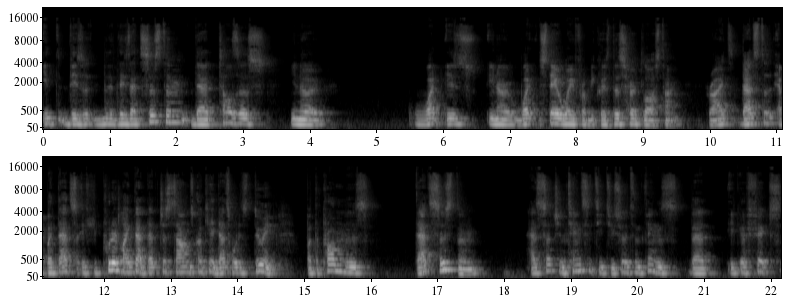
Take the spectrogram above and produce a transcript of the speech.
it there's a, there's that system that tells us you know what is you know what stay away from because this hurt last time right that's the but that's if you put it like that that just sounds okay that's what it's doing but the problem is that system has such intensity to certain things that it affects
